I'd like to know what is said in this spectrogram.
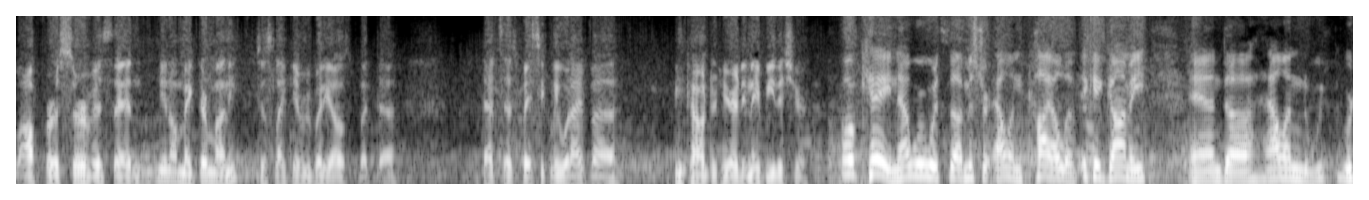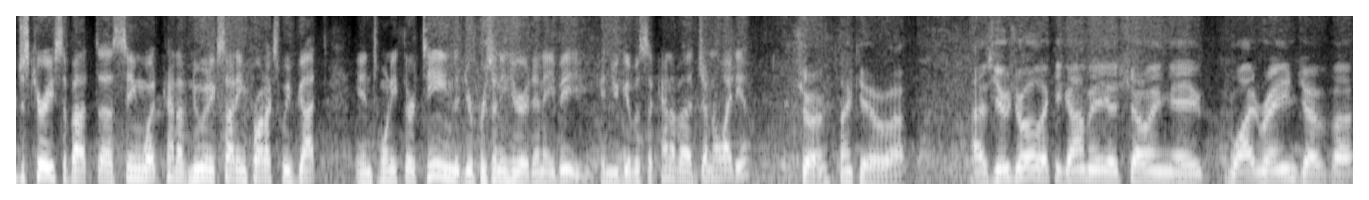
offer a service and you know make their money just like everybody else but uh, that's that's basically what I've uh, encountered here at NAB this year. Okay, now we're with uh, Mr. Alan Keil of Ikegami. And uh, Alan, we, are just curious about uh, seeing what kind of new and exciting products we've got in 2013 that you're presenting here at NAB. Can you give us a kind of a general idea? Sure, thank you. Uh, As usual, Ikegami is showing a wide range of uh,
